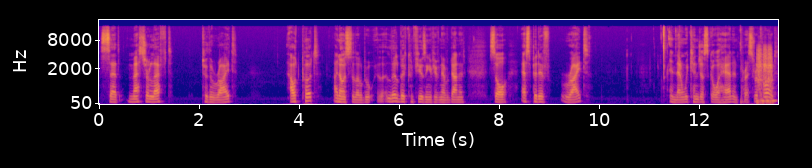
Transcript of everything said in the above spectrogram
set master left to the right output. I know it's a little bit a little bit confusing if you've never done it. So SPDIF right. And then we can just go ahead and press record.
